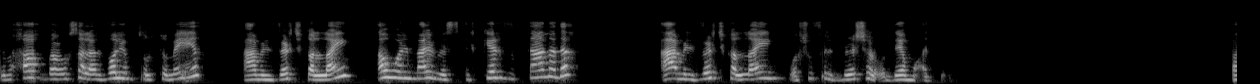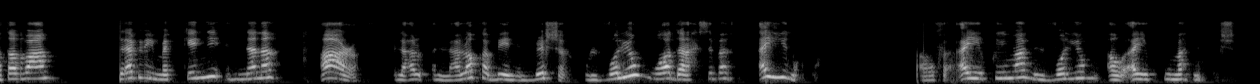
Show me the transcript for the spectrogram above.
بوصل على ال volume 300 أعمل vertical line أول ما ألمس ال curve بتاعنا ده أعمل vertical line وأشوف ال pressure قدامه قد إيه. فطبعا ده بيمكنني إن أنا أعرف العل- العلاقة بين ال pressure وال volume وأقدر أحسبها في أي نقطة أو في أي قيمة لل volume أو أي قيمة لل pressure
